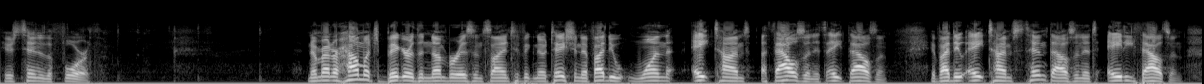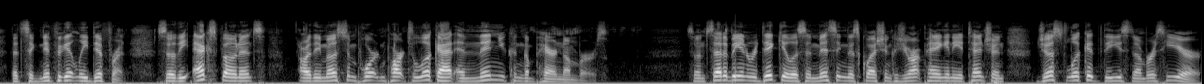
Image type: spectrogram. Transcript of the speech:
Here's 10 to the fourth. No matter how much bigger the number is in scientific notation, if I do 1 8 times a 1,000, it's 8,000. If I do 8 times 10,000, it's 80,000. That's significantly different. So the exponents are the most important part to look at, and then you can compare numbers. So instead of being ridiculous and missing this question because you aren't paying any attention, just look at these numbers here.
